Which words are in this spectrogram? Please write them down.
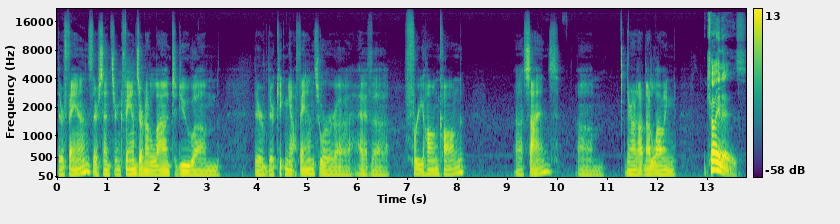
their fans. They're censoring fans are not allowed to do. Um, they're they're kicking out fans who are uh, have uh, free Hong Kong uh, signs. Um, they're not not allowing. China is.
